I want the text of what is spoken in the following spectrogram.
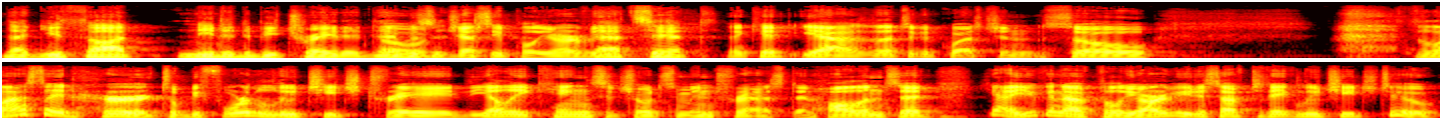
that you thought needed to be traded? It oh, was Jesse Puljujarvi. that's it. The kid, yeah, that's a good question. So, the last I'd heard, so before the Lucic trade, the LA Kings had showed some interest, and Holland said, "Yeah, you can have Puljujarvi, you just have to take Lucic too."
